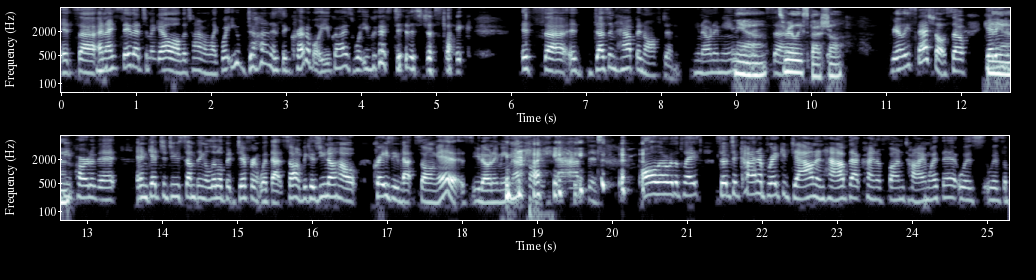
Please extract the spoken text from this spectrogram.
It's uh and I say that to Miguel all the time. I'm like, what you've done is incredible. You guys, what you guys did is just like it's uh it doesn't happen often. You know what I mean? Yeah. It's, It's uh, really special. Really special. So getting Yeah. to be part of it and get to do something a little bit different with that song because you know how crazy that song is. You know what I mean? That song is fast and all over the place. So to kind of break it down and have that kind of fun time with it was was a,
